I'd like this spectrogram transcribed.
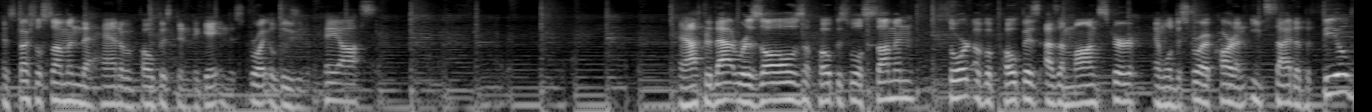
and special summon the Hand of Apophis to negate and destroy Illusion of Chaos. And after that resolves, Apophis will summon Sword of Apophis as a monster and will destroy a card on each side of the field.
